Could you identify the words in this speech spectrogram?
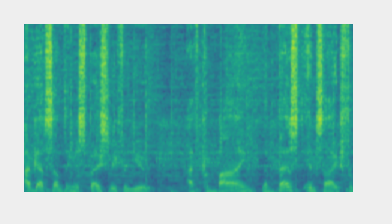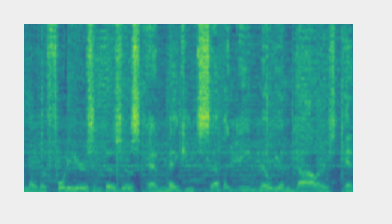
I've got something especially for you. I've combined the best insights from over 40 years in business and making $70 million in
